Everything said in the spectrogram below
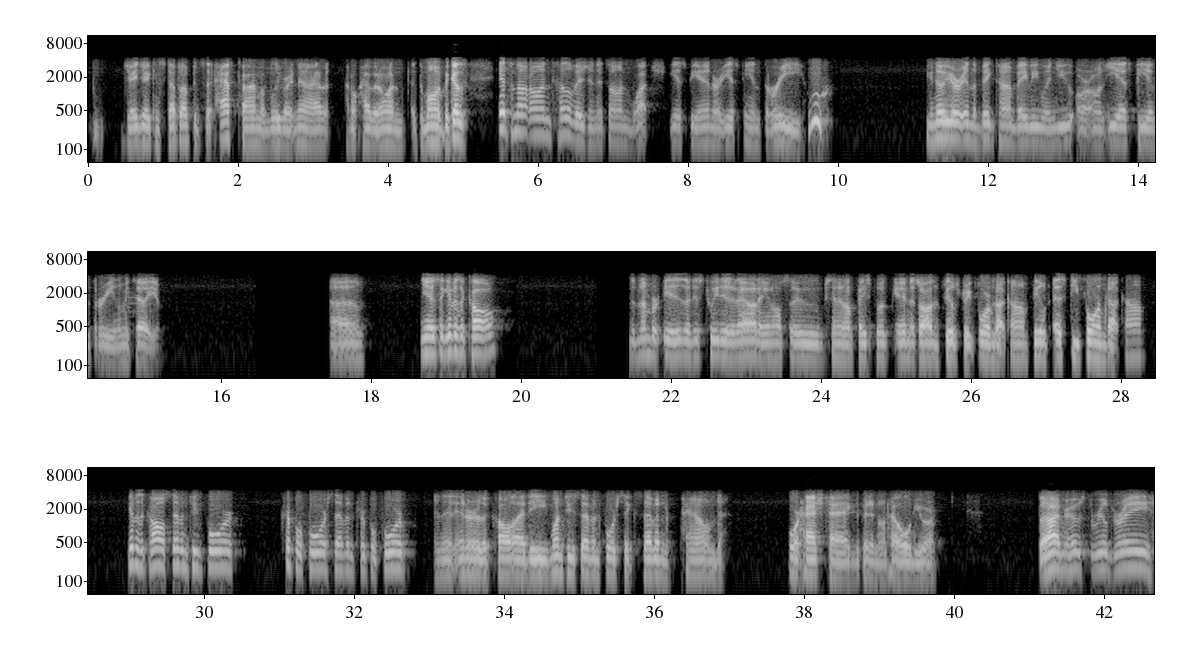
JJ can step up. It's at halftime, I believe, right now. I haven't, I don't have it on at the moment because it's not on television. It's on Watch ESPN or ESPN three. You know you're in the big time, baby, when you are on ESPN three. Let me tell you. Um, you know, so give us a call the number is, I just tweeted it out and also sent it on Facebook, and it's on fieldstreetforum.com, fieldstforum.com. Give us a call, 724 444 and then enter the call ID 127467 pound or hashtag, depending on how old you are. But I'm your host, The Real Dre,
